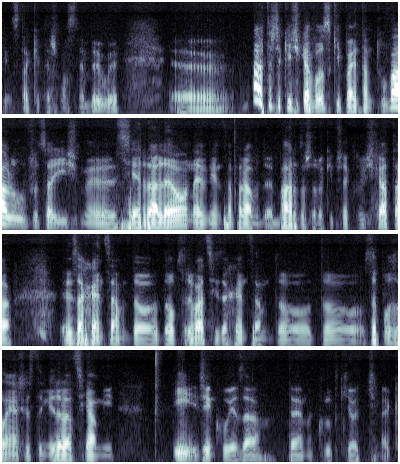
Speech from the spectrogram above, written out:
Więc takie też mocne były. E, Ale też takie ciekawostki, pamiętam Tuwalu wrzucaliśmy, Sierra Leone, więc naprawdę bardzo szeroki przekrój świata. E, Zachęcam do, do obserwacji, zachęcam do, do zapoznania się z tymi relacjami i dziękuję za ten krótki odcinek.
